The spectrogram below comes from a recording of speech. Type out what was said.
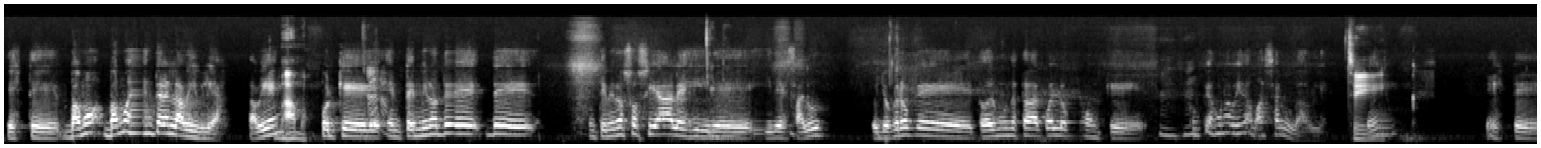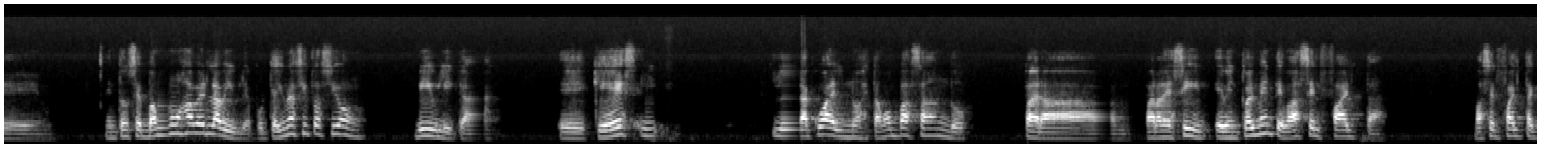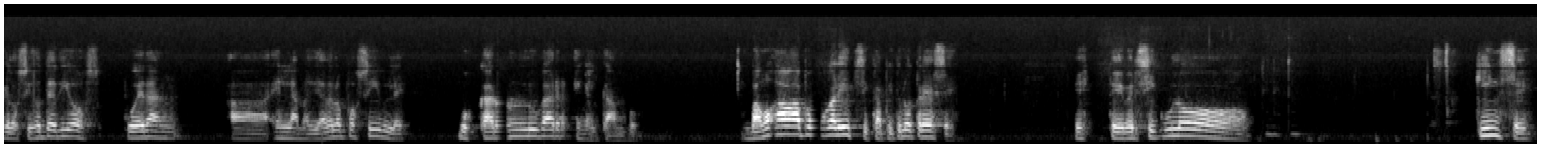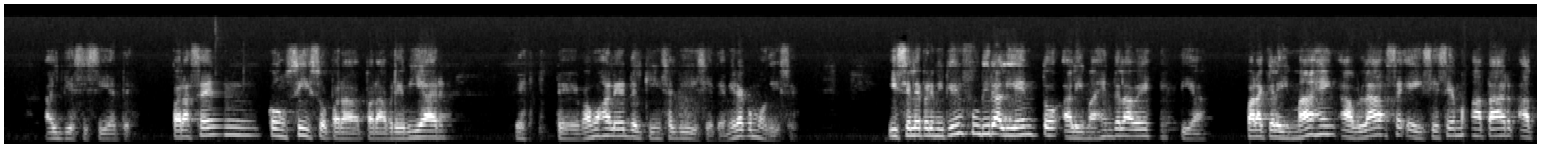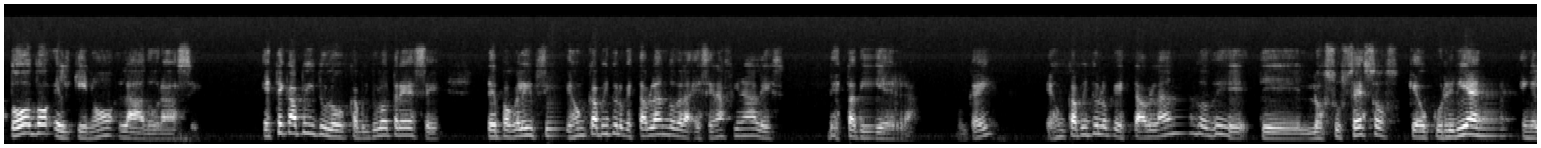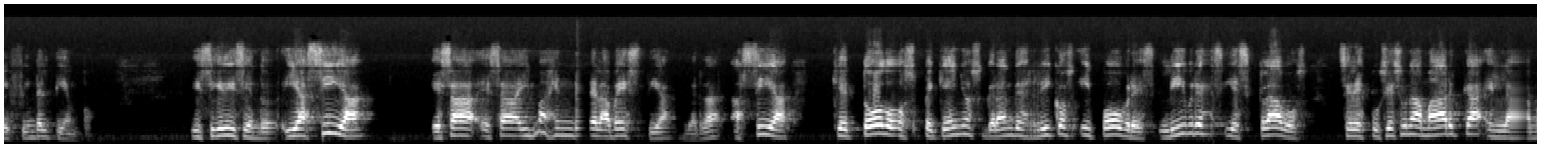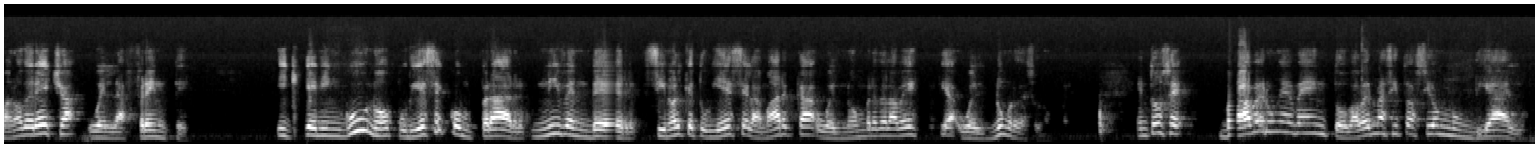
Este, vamos, vamos a entrar en la Biblia, ¿está bien? Vamos. Porque en términos de, de- en términos sociales y de, y de salud, pues yo creo que todo el mundo está de acuerdo con que, con que es una vida más saludable. Sí. Este, entonces vamos a ver la Biblia, porque hay una situación bíblica eh, que es la cual nos estamos basando para, para decir, eventualmente va a hacer falta, va a hacer falta que los hijos de Dios puedan, ah, en la medida de lo posible, buscar un lugar en el campo. Vamos a Apocalipsis, capítulo 13, este versículo 15 al 17. Para ser conciso, para, para abreviar, este, vamos a leer del 15 al 17. Mira cómo dice. Y se le permitió infundir aliento a la imagen de la bestia para que la imagen hablase e hiciese matar a todo el que no la adorase. Este capítulo, capítulo 13 de Apocalipsis, es un capítulo que está hablando de las escenas finales de esta tierra. ¿ok? Es un capítulo que está hablando de, de los sucesos que ocurrirían en el fin del tiempo. Y sigue diciendo, y hacía esa, esa imagen de la bestia, ¿verdad? Hacía que todos, pequeños, grandes, ricos y pobres, libres y esclavos, se les pusiese una marca en la mano derecha o en la frente, y que ninguno pudiese comprar ni vender, sino el que tuviese la marca o el nombre de la bestia o el número de su nombre. Entonces, va a haber un evento, va a haber una situación mundial.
